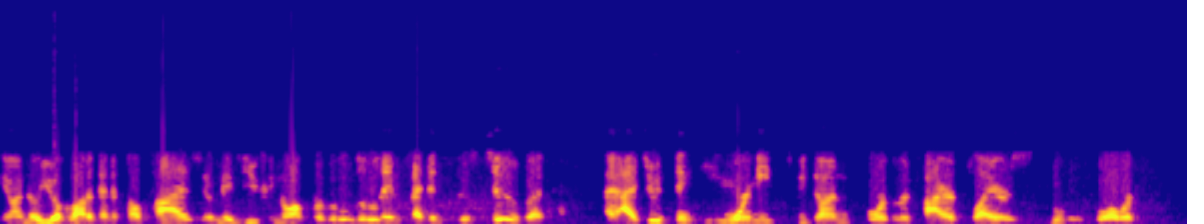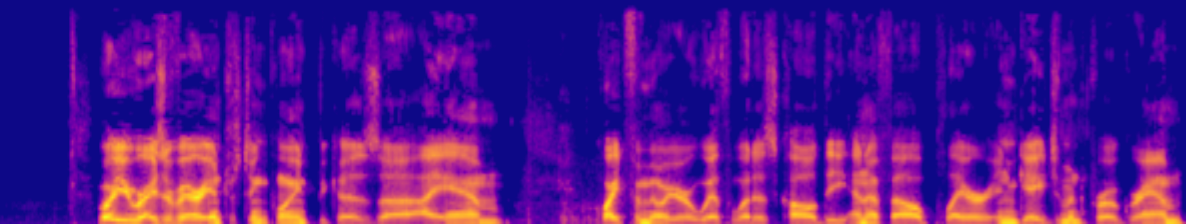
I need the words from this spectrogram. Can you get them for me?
you know, I know you have a lot of NFL ties. You know, maybe you can offer a little, little insight into this too. But I, I do think more needs to be done for the retired players moving forward. Well, you raise a very interesting point because uh, I am quite familiar with what is called the NFL Player Engagement Program,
